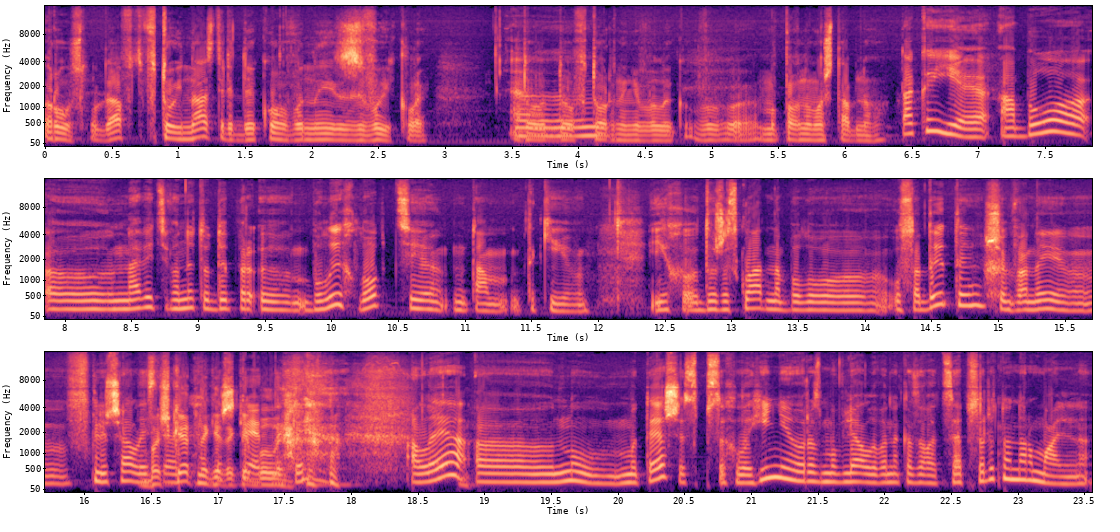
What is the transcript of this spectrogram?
русло, да, в, в той настрій, до якого вони звикли до, до Ем. вторгнення великого повномасштабного. Так і є. Або е, навіть вони туди е, були хлопці, там такі, їх дуже складно було усадити, щоб вони е, включалися. Башкетники такі були. Але ну, ми теж із психологінею розмовляли. Вона казала, це абсолютно нормально.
